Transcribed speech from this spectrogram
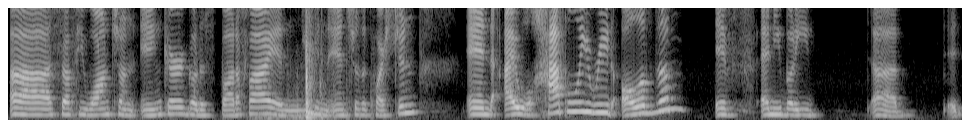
Uh, so if you watch on Anchor, go to Spotify and you can answer the question. And I will happily read all of them if anybody uh, it,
